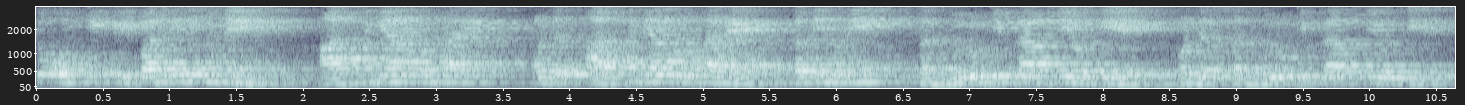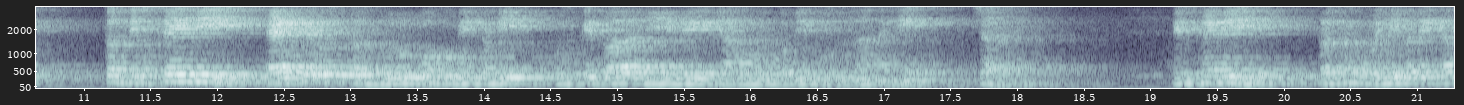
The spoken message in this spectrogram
तो उनकी कृपा से ही हमें आत्मज्ञान होता है, और जब आत्मज्ञान होता है, तभी हमें सदगुरु की प्राप्ति होती है। और जब सदगुरु की प्राप्ति होती है तो निश्चय ही ऐसे उस सदगुरु को हमें कभी उसके द्वारा दिए गए ज्ञान को कभी भूलना नहीं चाहिए। इसमें भी प्रसंग वही बनेगा।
